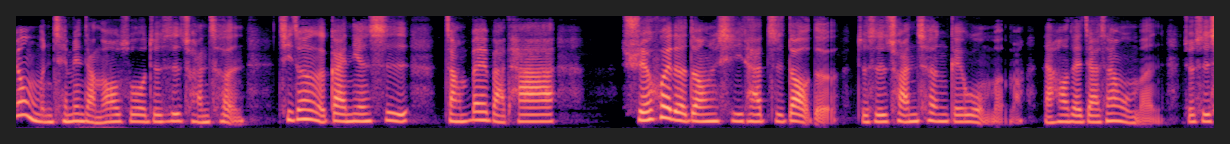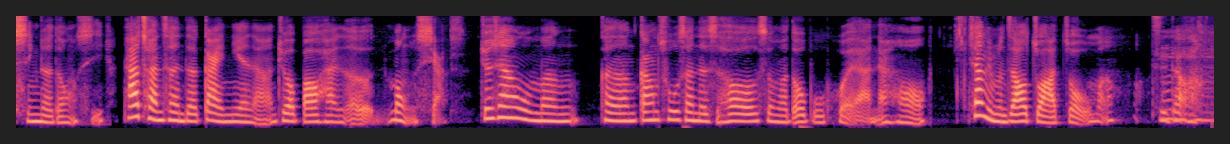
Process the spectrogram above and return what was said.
因为我们前面讲到说，就是传承其中一个概念是长辈把他学会的东西，他知道的，就是传承给我们嘛，然后再加上我们就是新的东西，它传承的概念啊，就包含了梦想。就像我们可能刚出生的时候什么都不会啊，然后像你们知道抓周吗？知道，嗯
